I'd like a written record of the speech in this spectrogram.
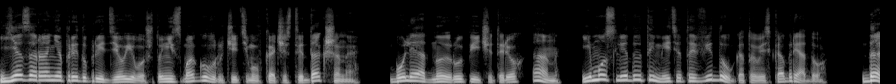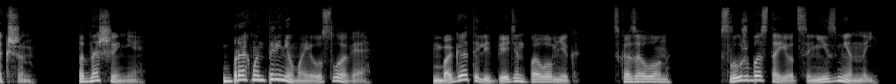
Я заранее предупредил его, что не смогу вручить ему в качестве дакшина более одной рупии четырех ан, ему следует иметь это в виду, готовясь к обряду. Дакшин. Подношение. Брахман принял мои условия. «Богат или беден паломник?» — сказал он. «Служба остается неизменной.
